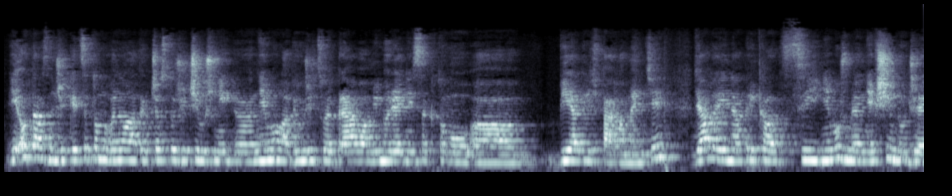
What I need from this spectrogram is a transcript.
Je otázne, že keď sa tomu venovala tak často, že či už ne, nemohla využiť svoje právo a mimoriadne sa k tomu vyjadriť v parlamente. Ďalej napríklad si nemôžeme nevšimnúť, že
